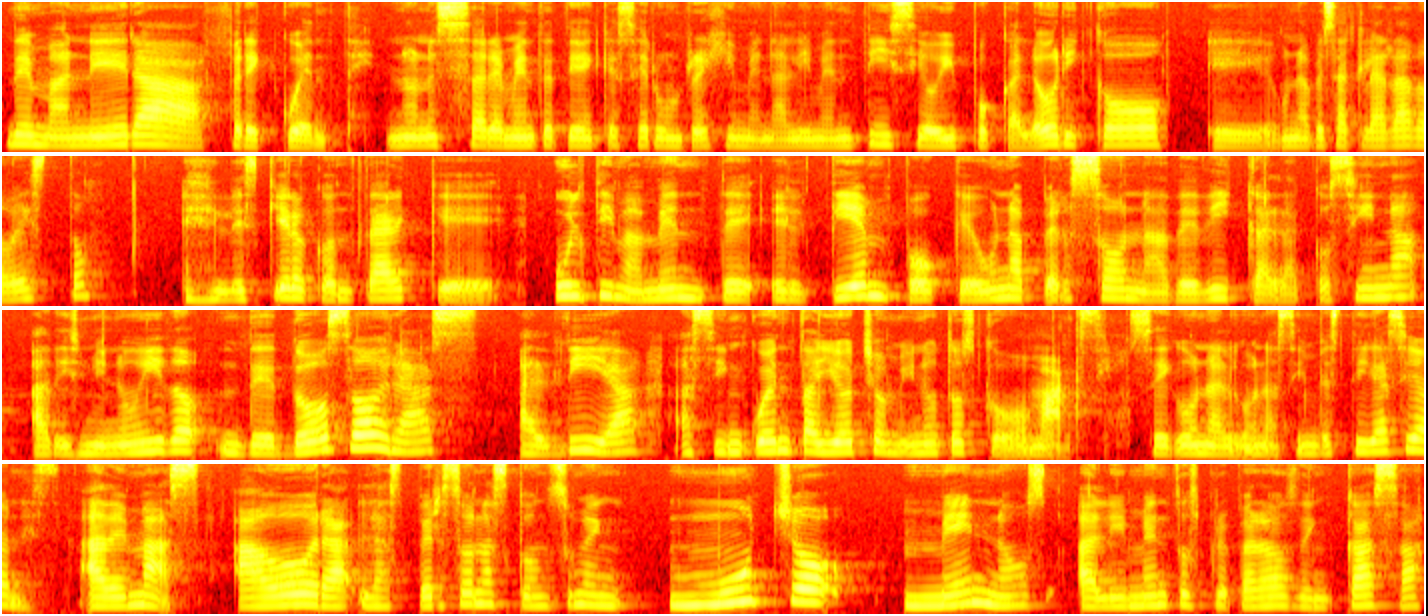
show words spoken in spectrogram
de manera frecuente. No necesariamente tiene que ser un régimen alimenticio hipocalórico. Eh, una vez aclarado esto, les quiero contar que últimamente el tiempo que una persona dedica a la cocina ha disminuido de dos horas al día a 58 minutos como máximo, según algunas investigaciones. Además, ahora las personas consumen mucho menos alimentos preparados en casa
